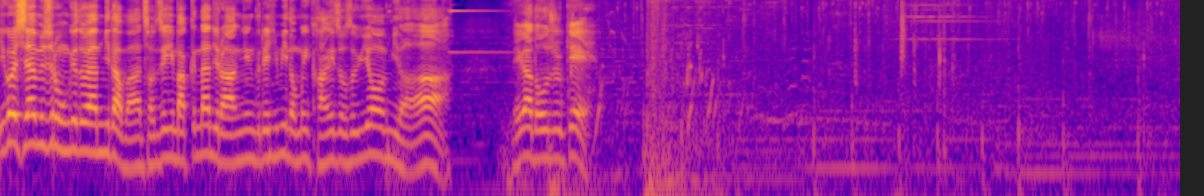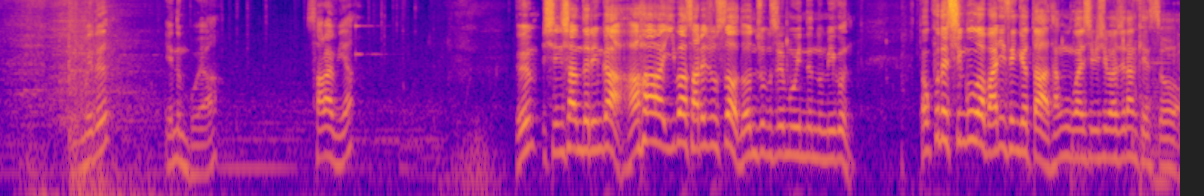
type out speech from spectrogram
이걸 지하뮤지로 옮겨둬야 합니다만 전쟁이 막 끝난 뒤라 악령들의 힘이 너무 강해져서 위험합니다. 내가 넣어줄게. 노메드? 얘는 뭐야? 사람이야? 음 신샨들인가? 하하 이봐 잘해줬어 넌 좀 쓸모있는 놈이군 덕분에 친구가 많이 생겼다 당분간 심심하진 않겠어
